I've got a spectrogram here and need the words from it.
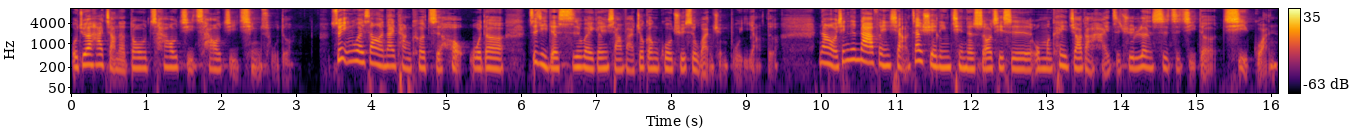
我觉得他讲的都超级超级清楚的。所以，因为上了那一堂课之后，我的自己的思维跟想法就跟过去是完全不一样的。那我先跟大家分享，在学龄前的时候，其实我们可以教导孩子去认识自己的器官。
